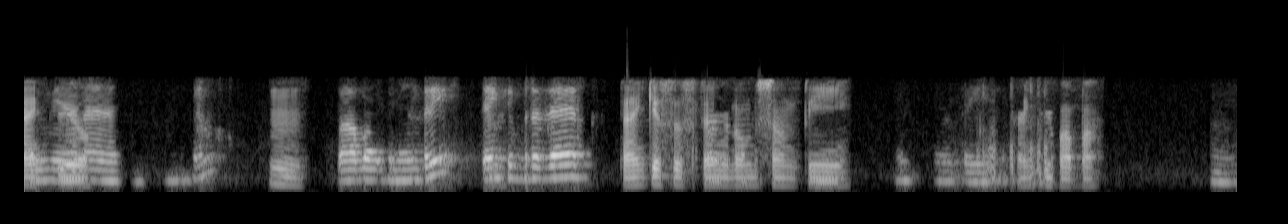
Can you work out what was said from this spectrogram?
தேங்க்யூ உண்மையான ம். பாபாவுக்கு நன்றி. Thank you brother thank you sister ஓம் சாந்தி தேங்க்யூ பாப்பா ம்.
